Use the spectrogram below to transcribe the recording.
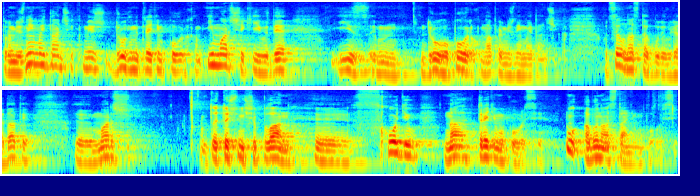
проміжний майданчик між другим і третім поверхом, і марш, який веде із другого поверху на проміжний майданчик. Оце у нас так буде виглядати е, марш, точніше, план е, сходів на третьому поверсі. Ну, або на останньому поверсі.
